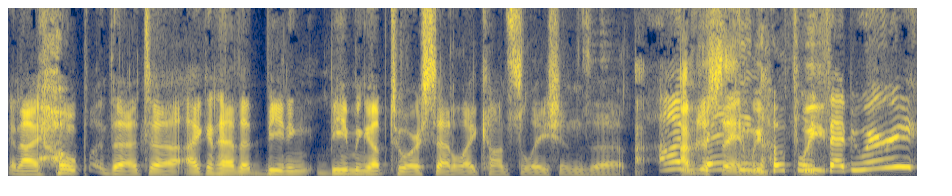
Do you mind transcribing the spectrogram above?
And I hope that uh, I can have that beating, beaming up to our satellite constellations. Uh, I'm, I'm just saying, we- hopefully we- February.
